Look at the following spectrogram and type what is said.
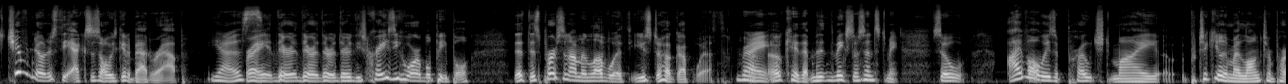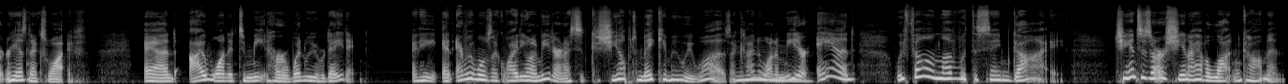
did you ever notice the exes always get a bad rap? Yes. right? They're they're they're they're these crazy horrible people that this person I'm in love with used to hook up with. Right. Okay, that, that makes no sense to me. So I've always approached my, particularly my long term partner. He has an ex wife, and I wanted to meet her when we were dating. And he and everyone was like, "Why do you want to meet her?" And I said, "Because she helped make him who he was. I kind of want to meet her." Mm. And we fell in love with the same guy. Chances are, she and I have a lot in common.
